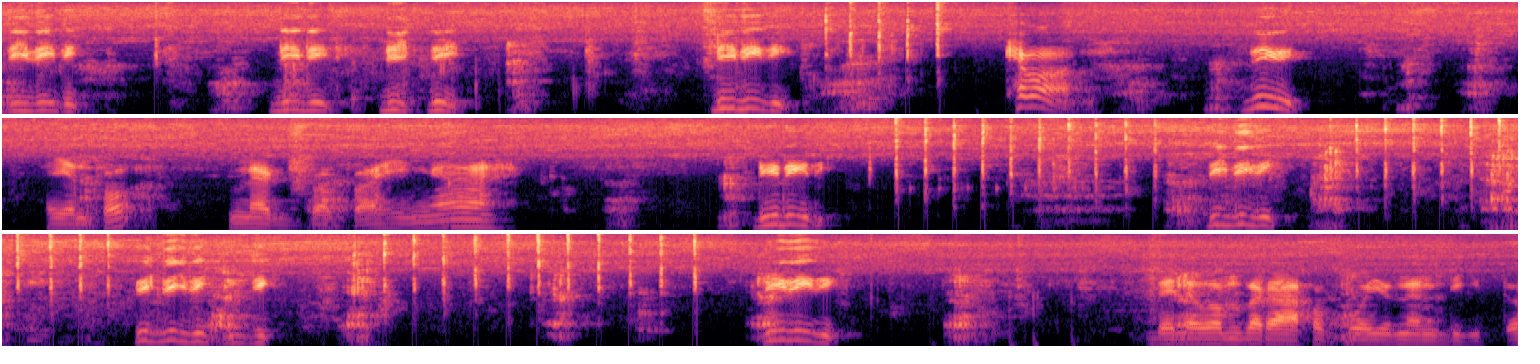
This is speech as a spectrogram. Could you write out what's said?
Di di di. Di Come on. Dude. Ayan po. Nagpapahinga. Didi. Didi. Didi. Didi. Didi. Dalawang barako po yun nandito.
